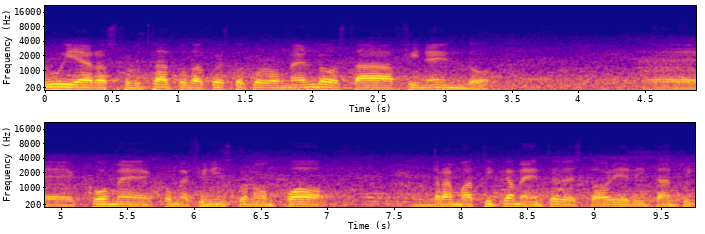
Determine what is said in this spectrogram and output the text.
lui era sfruttato da questo colonnello, sta finendo, eh, come, come finiscono un po' drammaticamente le storie di tanti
